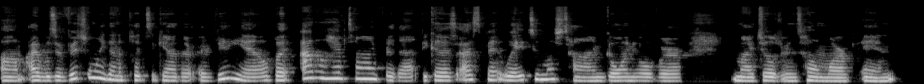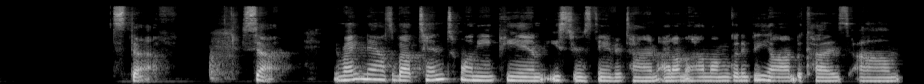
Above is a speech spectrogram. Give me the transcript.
Um, I was originally going to put together a video, but I don't have time for that because I spent way too much time going over my children's homework and stuff. So, Right now it's about 10 20 p.m. Eastern Standard Time. I don't know how long I'm going to be on because um,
